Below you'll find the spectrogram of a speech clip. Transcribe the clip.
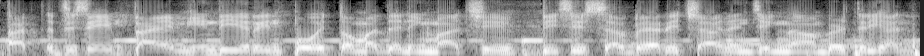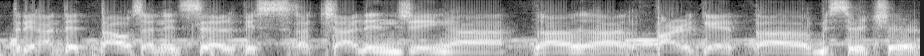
at at the same time, hindi rin po ito madaling ma-achieve. This is a very challenging number. 300 300,000 itself is a challenging ah, ah, ah, target, ah, Mr. Chair.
